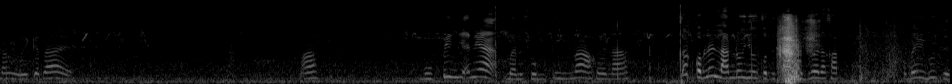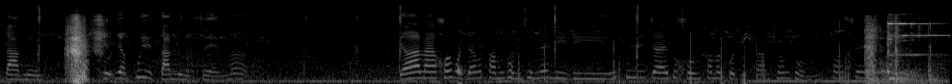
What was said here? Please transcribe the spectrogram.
นั่งอย่างนี้ก็ได้มาหมูปิ้งอันเนี้ยเหมือนสมจริงมากเลยนะถ้ากดเล่นร้านดูยูกดติดตามด้วยนะครับผมไม่มีผู้ติดตามเลยผมอยากผู้ติดตามหนึ่งแสนมากเดี๋ยวอนาคตผมจะทำคอนเทนต์ได้ดีๆเพื่อที่จทุกคนเข้ามากดติดตามช่องผมก็ช่วยกันติดตาม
